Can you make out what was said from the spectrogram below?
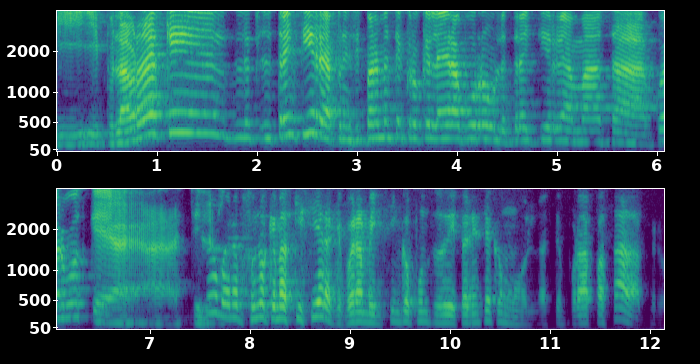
Y, pues la verdad es que le, traen tirrea, principalmente creo que la era burro le trae tirrea más a Cuervos que a, Steelers. No, bueno, pues uno que más quisiera, que fueran 25 puntos de diferencia como la temporada pasada, pero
